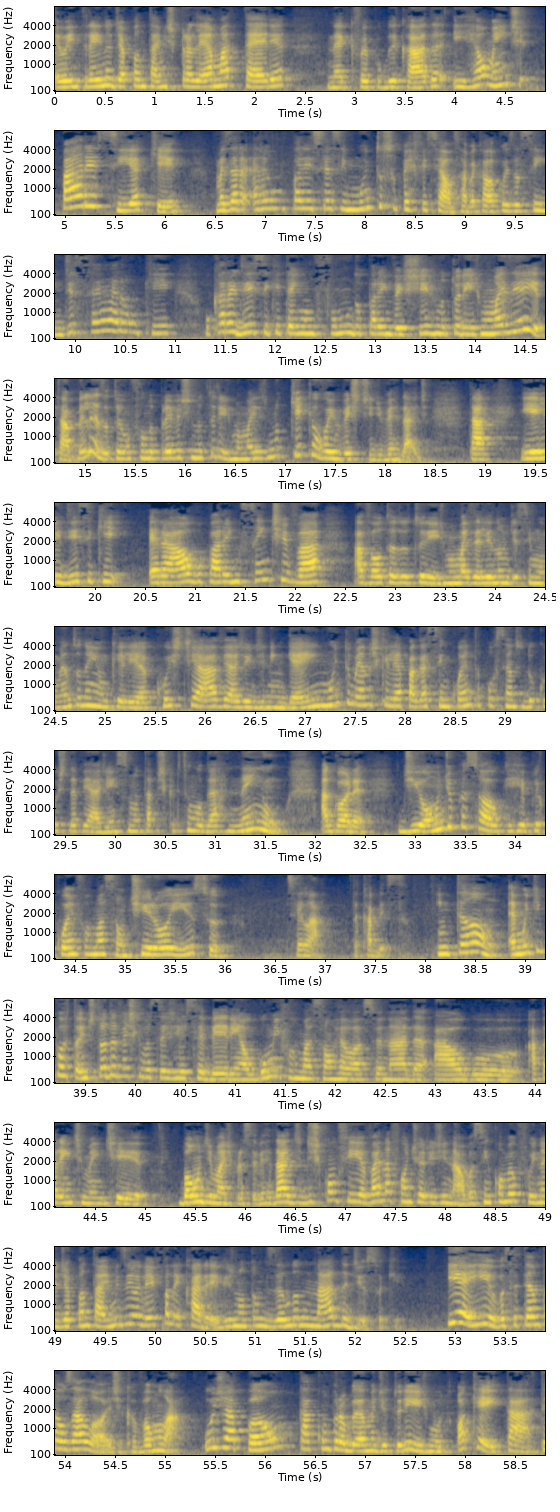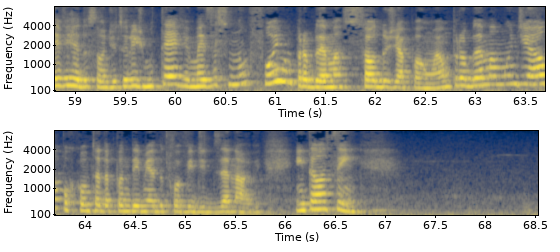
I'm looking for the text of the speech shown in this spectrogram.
eu entrei no Japan Times para ler a matéria né, que foi publicada e realmente parecia que mas era, era um, parecia assim muito superficial, sabe? Aquela coisa assim, disseram que o cara disse que tem um fundo para investir no turismo, mas e aí, tá? Beleza, eu tenho um fundo para investir no turismo, mas no que que eu vou investir de verdade, tá? E ele disse que era algo para incentivar a volta do turismo, mas ele não disse em momento nenhum que ele ia custear a viagem de ninguém, muito menos que ele ia pagar 50% do custo da viagem. Isso não estava escrito em lugar nenhum. Agora, de onde o pessoal que replicou a informação tirou isso, sei lá, da cabeça. Então, é muito importante toda vez que vocês receberem alguma informação relacionada a algo aparentemente bom demais para ser verdade, desconfia, vai na fonte original, assim como eu fui na Japan Times e olhei e falei, cara, eles não estão dizendo nada disso aqui. E aí, você tenta usar lógica. Vamos lá. O Japão tá com problema de turismo? Ok, tá. Teve redução de turismo? Teve, mas isso não foi um problema só do Japão. É um problema mundial por conta da pandemia do Covid-19. Então, assim,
